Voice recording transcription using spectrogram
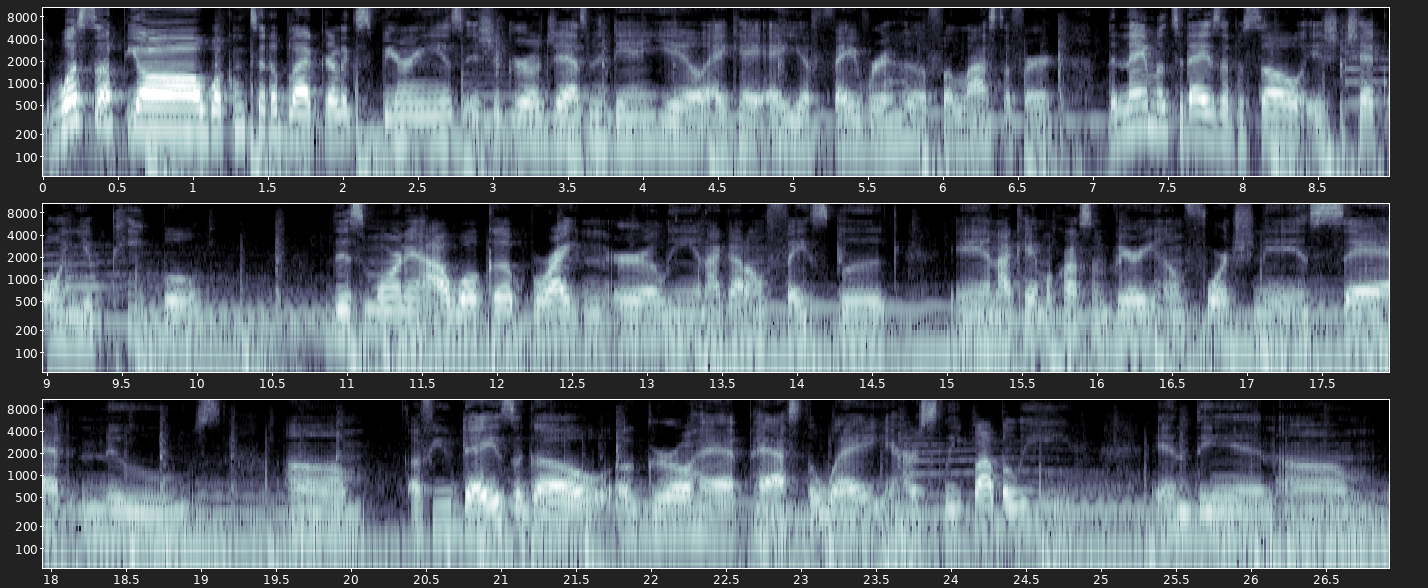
What's up, y'all? Welcome to the Black Girl Experience. It's your girl Jasmine Danielle, aka your favorite hood philosopher. The name of today's episode is Check on Your People. This morning I woke up bright and early and I got on Facebook and I came across some very unfortunate and sad news. Um, a few days ago, a girl had passed away in her sleep, I believe, and then um,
